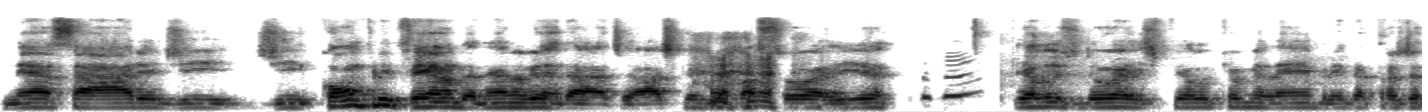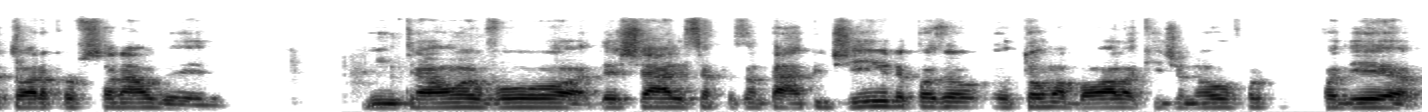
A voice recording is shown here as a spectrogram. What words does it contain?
nessa área de, de compra e venda, né, na verdade. Eu acho que ele já passou aí pelos dois, pelo que eu me lembro da trajetória profissional dele. Então, eu vou deixar ele se apresentar rapidinho, depois eu, eu tomo a bola aqui de novo para poder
